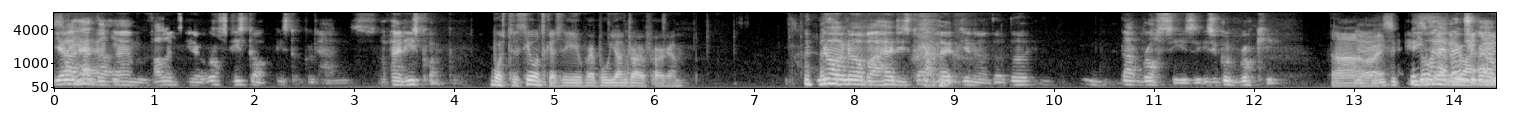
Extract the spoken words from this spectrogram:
Yeah, So, I heard yeah, that it- um, Valentino Rossi, he's got he's got good hands. I've heard he's quite good. What does he want to go to the Red Bull Young Driver program? No, no, but I heard he's got. I heard you know the, the that Rossi is he's a good rookie. Ah, yeah, right. he's a, He's he's a got hear the much right very-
